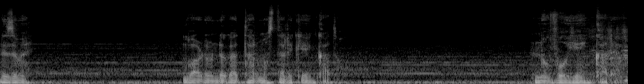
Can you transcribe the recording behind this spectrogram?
నిజమే. వాడు ఉండగా ధర్మస్థలికి ఏం కాదు. నువ్వు ఏం కాలేవు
